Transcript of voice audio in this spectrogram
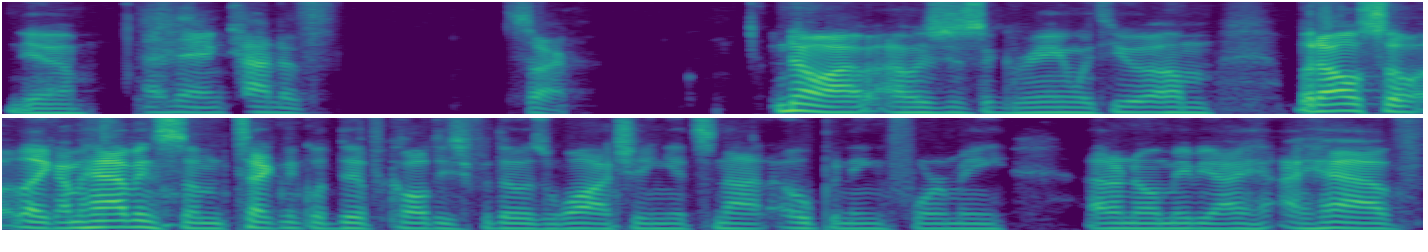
Yeah. And then kind of sorry. No, I, I, was just agreeing with you. Um, but also like I'm having some technical difficulties for those watching. It's not opening for me. I don't know. Maybe I, I have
